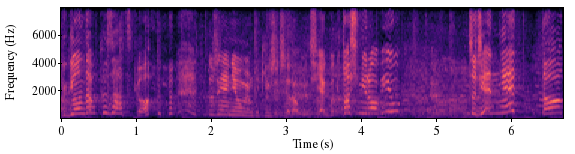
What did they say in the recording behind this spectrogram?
wyglądam kozacko. Tylko, że ja nie umiem takich rzeczy robić. Jakby ktoś mi robił codziennie, to,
